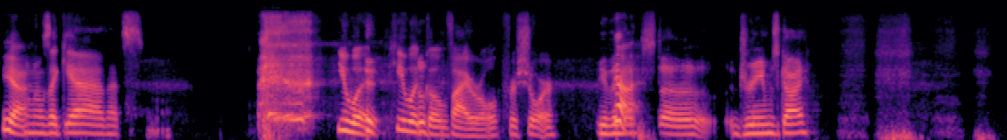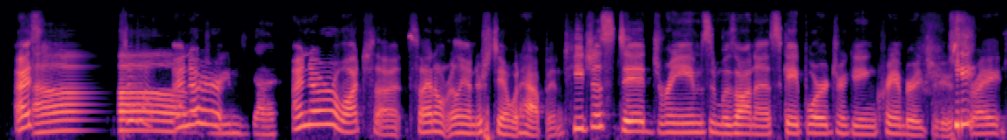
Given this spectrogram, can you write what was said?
Yeah. And I was like, Yeah, that's he would he would go viral for sure. Be the Yeah. next uh, dreams guy. I s- Uh, I never- dreams guy. I never watched that, so I don't really understand what happened. He just did dreams and was on a skateboard drinking cranberry juice, He- right?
